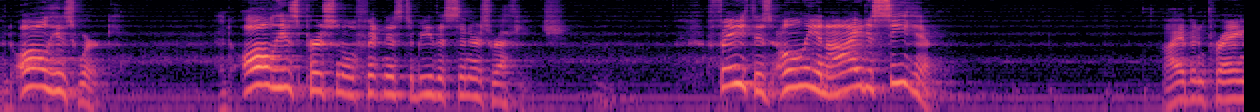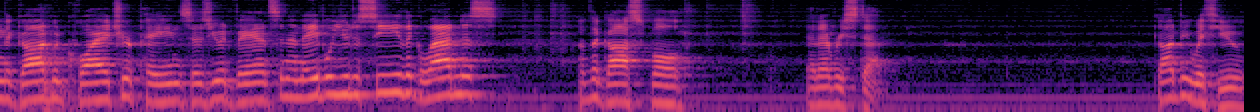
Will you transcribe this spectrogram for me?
and all his work and all his personal fitness to be the sinner's refuge. Faith is only an eye to see him. I have been praying that God would quiet your pains as you advance and enable you to see the gladness of the gospel at every step. God be with you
